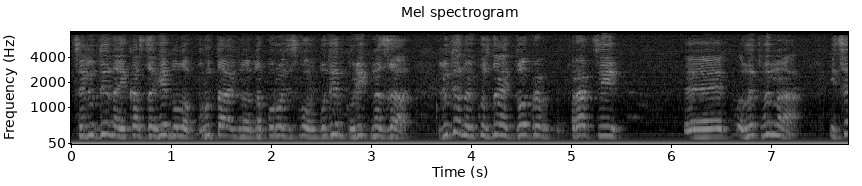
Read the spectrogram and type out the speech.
Це людина, яка загинула брутально на порозі свого будинку рік назад. Людину, яку знають добре фракції е, Литвина. І це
